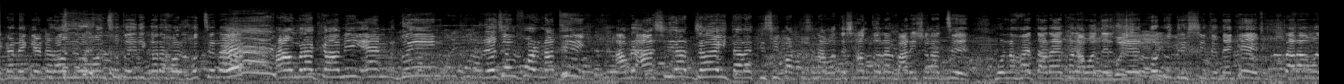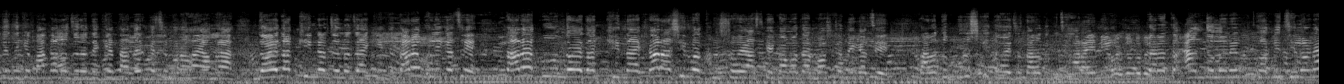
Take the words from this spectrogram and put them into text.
এখানে কি একটা রঙ্গমঞ্চ তৈরি করা হচ্ছে না? আমরা ফর নাথিং আমরা আসি আর যাই, তারা কিছু করতেছে না। আমাদের সান্ত্বনার বাড়ি শোনাচ্ছে। মনে হয় তারা এখন আমাদেরকে কটু দৃষ্টিতে দেখে, তারা আমাদের দিকে দেখে, তাদের কাছে মনে হয় আমরা দয়া দাক্ষিণ্যের জন্য যাই। কিন্তু তারা ভুলে গেছে, তারা কোন দয়া কার আশীর্বাদ পুষ্ট হয়ে আজকে ক্ষমতার মস্ত গেছে তারা তো পুরস্কৃত হয়েছে, তারা তো কিছু হারায়নি। তারা তো আন্দোলনের কর্মী ছিল না।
